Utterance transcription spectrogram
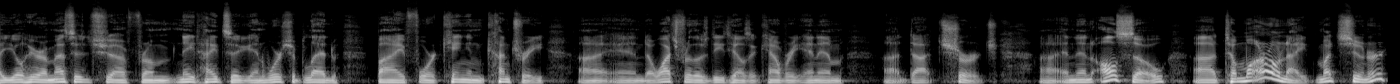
You'll hear a message from Nate Heitzig and worship led by For King and Country. Uh, and uh, watch for those details at calvarynm.church. Uh, and then also tomorrow night, much sooner,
